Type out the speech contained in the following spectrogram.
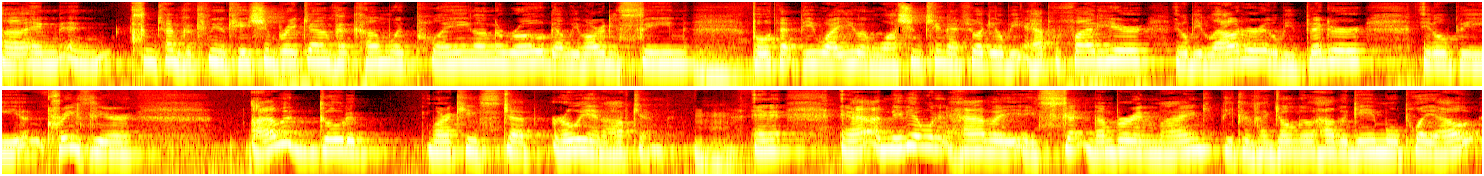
uh, and, and sometimes the communication breakdowns that come with playing on the road that we've already seen both at BYU and Washington, I feel like it'll be amplified here. It'll be louder, it'll be bigger, it'll be crazier. I would go to Markese Stepp early and often. And, it, and I, maybe I wouldn't have a, a set number in mind because I don't know how the game will play out,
